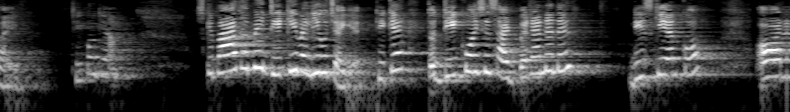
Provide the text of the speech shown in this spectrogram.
five ठीक हो गया? उसके बाद हमें डी की वैल्यू चाहिए, ठीक है? तो डी को इसी साइड पे रहने दें। डी स्क्र को, और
